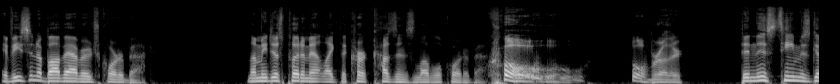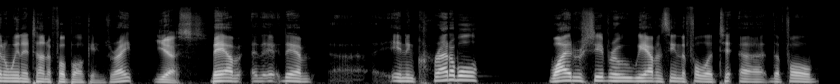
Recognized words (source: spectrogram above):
if he's an above average quarterback, let me just put him at like the Kirk Cousins level quarterback. oh, oh, brother. Then this team is going to win a ton of football games, right? Yes. They have they, have uh, an incredible wide receiver who we haven't seen the full uh, the full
